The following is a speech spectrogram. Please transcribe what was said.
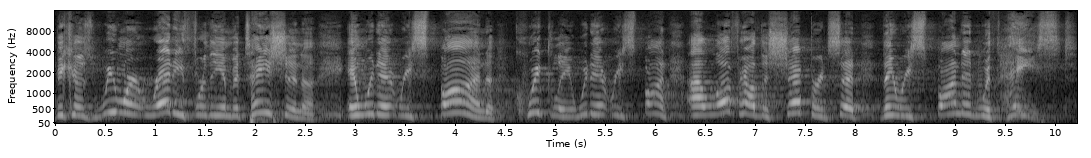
because we weren't ready for the invitation uh, and we didn't respond quickly. We didn't respond. I love how the shepherd said they responded with haste.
